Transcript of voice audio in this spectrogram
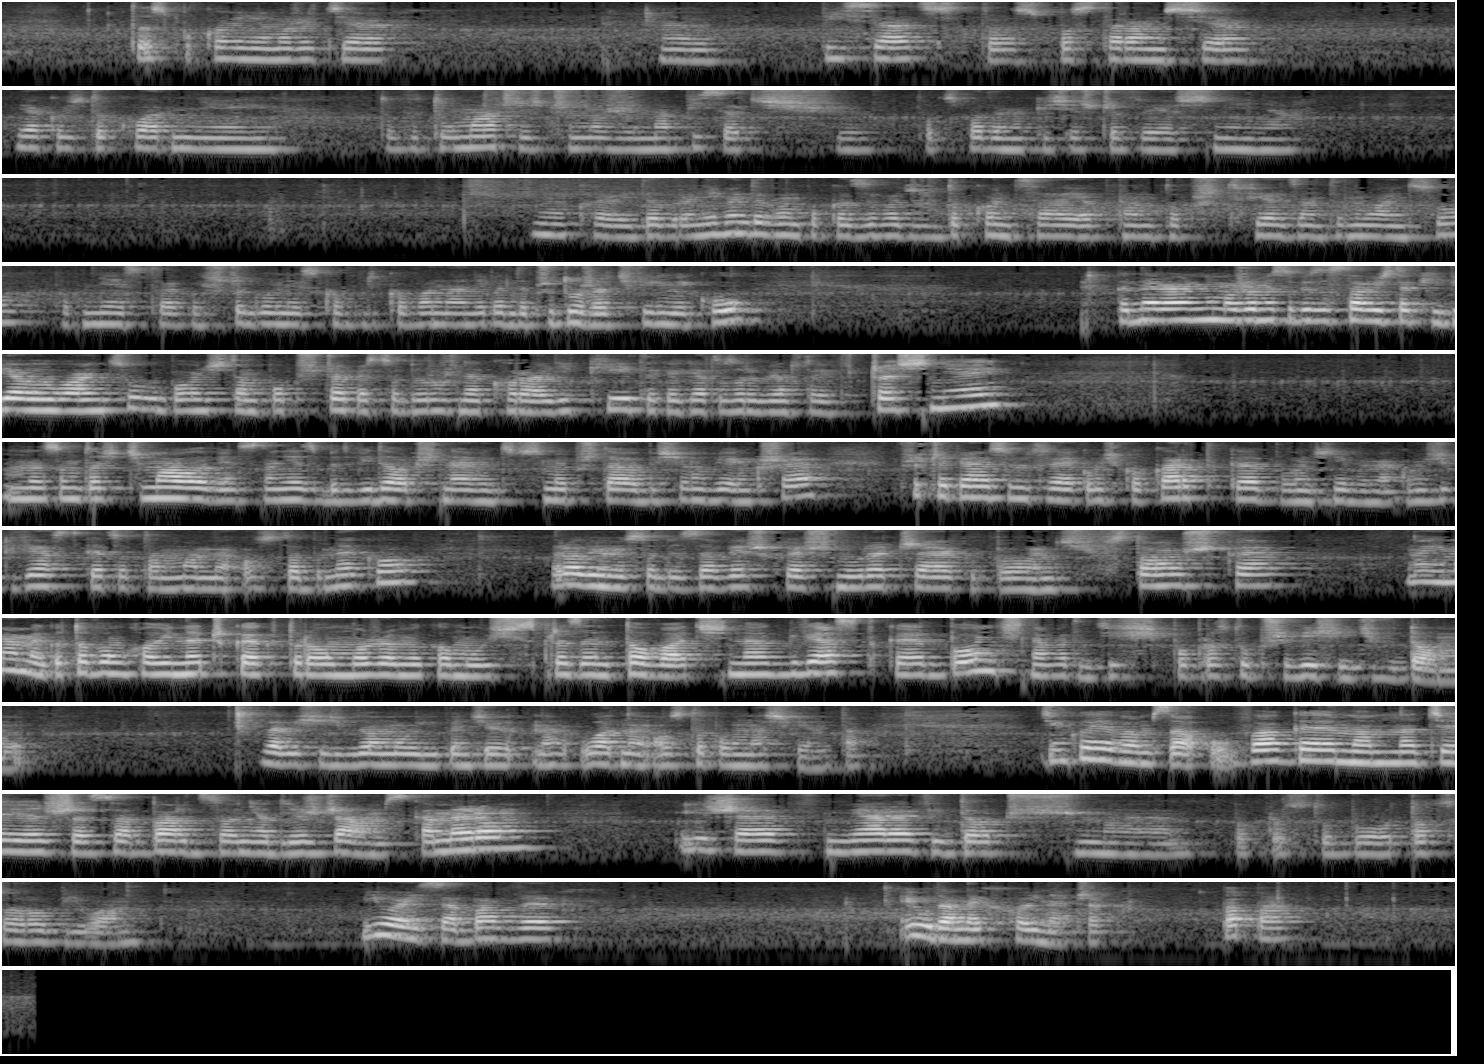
to spokojnie możecie e, pisać, to postaram się jakoś dokładniej to wytłumaczyć, czy może napisać pod spodem jakieś jeszcze wyjaśnienia. Okej, dobra, nie będę Wam pokazywać już do końca, jak tam to przytwierdzam ten łańcuch, bo nie jest to jakoś szczególnie skomplikowane, nie będę przedłużać filmiku. Generalnie możemy sobie zostawić taki biały łańcuch, bądź tam poprzyczepiać sobie różne koraliki, tak jak ja to zrobiłam tutaj wcześniej. One są dość małe, więc no niezbyt widoczne, więc w sumie przydałyby się większe. Przyczepiamy sobie tutaj jakąś kokardkę, bądź nie wiem, jakąś gwiazdkę, co tam mamy ozdobnego. Robimy sobie zawieszkę, sznureczek, bądź wstążkę. No i mamy gotową choineczkę, którą możemy komuś sprezentować na gwiazdkę, bądź nawet gdzieś po prostu przywiesić w domu. Zawiesić w domu i będzie ładną ozdobą na święta. Dziękuję Wam za uwagę. Mam nadzieję, że za bardzo nie odjeżdżałam z kamerą i że w miarę widoczne po prostu było to, co robiłam. Miłej zabawy i udanych choineczek. Pa, pa!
